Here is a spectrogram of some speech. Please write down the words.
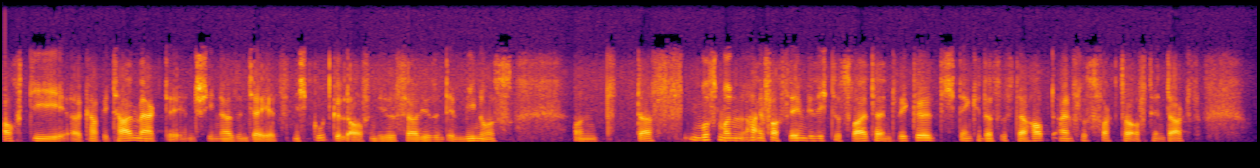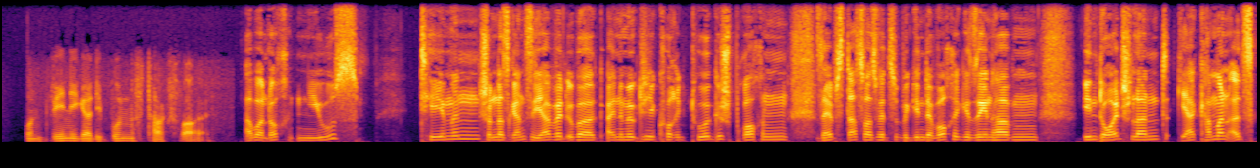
Auch die äh, Kapitalmärkte in China sind ja jetzt nicht gut gelaufen dieses Jahr, die sind im Minus. Und das muss man einfach sehen, wie sich das weiterentwickelt. Ich denke, das ist der Haupteinflussfaktor auf den DAX und weniger die Bundestagswahl. Aber doch News Themen. Schon das ganze Jahr wird über eine mögliche Korrektur gesprochen. Selbst das, was wir zu Beginn der Woche gesehen haben in Deutschland, ja, kann man als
